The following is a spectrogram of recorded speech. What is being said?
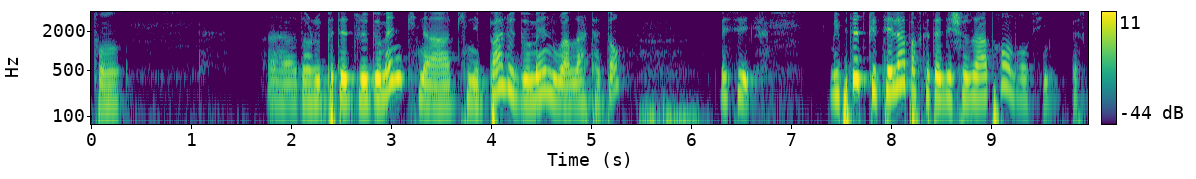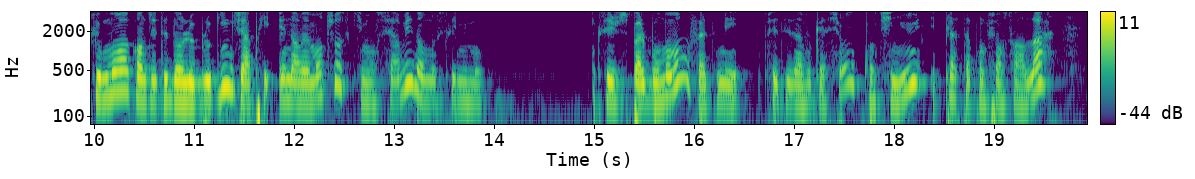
ton euh, dans le peut-être le domaine qui n'est pas le domaine où Allah t'attend mais c'est. Mais peut-être que tu es là parce que tu as des choses à apprendre aussi. Parce que moi, quand j'étais dans le blogging, j'ai appris énormément de choses qui m'ont servi dans Muslimimo. Que c'est juste pas le bon moment en fait, mais fais tes invocations, continue et place ta confiance en Allah et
